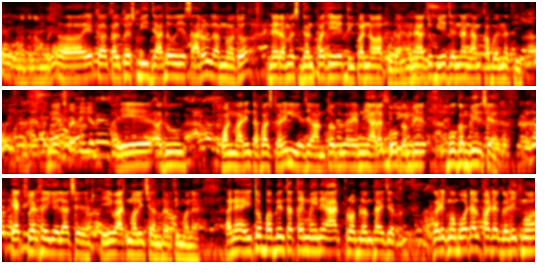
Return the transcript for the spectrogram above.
કોણ કોણ હતા? નામ મળ્યું એક કલ્પેશ બી જાદવ એ સારોલ ગામનો હતો અને રમેશ ગણપતિ એ દિલપાન નવાપુરા. અને હજુ બે જણના નામ ખબર નથી. એ હજુ ફોન મારીને તપાસ કરી લઈએ છે આમ તો એમની હાલત બહુ ગંભીર બહુ ગંભીર છે. એક્સપાયર થઈ ગયેલા છે. એ વાત મળી છે અંદરથી મને. અને એ તો બબે ને ત્રણ મહિને આ જ પ્રોબ્લેમ થાય છે. ઘડીકમાં બોટલ ફાટે ઘડીકમાં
